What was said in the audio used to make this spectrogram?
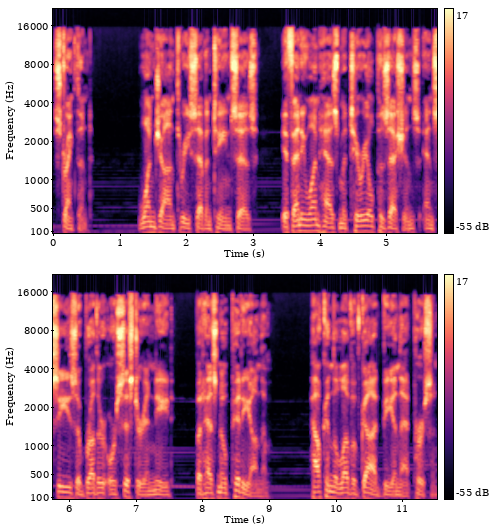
strengthened. 1 John 3:17 says, "If anyone has material possessions and sees a brother or sister in need, but has no pity on them, how can the love of God be in that person?"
